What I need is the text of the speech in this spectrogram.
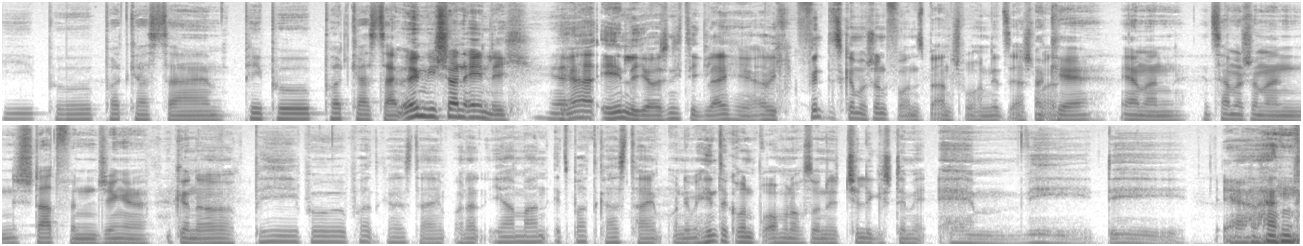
Pipu, Podcast Time, Pipu, Podcast Time. Irgendwie schon ähnlich. Ja, ja ähnlich, aber ist nicht die gleiche. Aber ich finde, das können wir schon für uns beanspruchen jetzt erstmal. Okay, ja, Mann. Jetzt haben wir schon mal einen Start für einen Jingle. Genau. Pipu, Podcast Time. Und dann, ja, Mann, it's Podcast Time. Und im Hintergrund brauchen wir noch so eine chillige Stimme. MWD. Ja, Mann.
